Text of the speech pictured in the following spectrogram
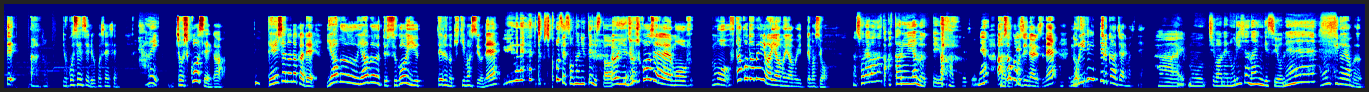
って、あの、旅行先生、旅行先生。はい女子高生が、電車の中で、やむ、やむってすごい言ってるの聞きますよね。女子高生そんなに言ってんですか？あいや女子高生も、ふもう二言目にはやむやむ言ってますよ。それはなんか明るいやむっていう感じですよね。あ、そうかもれしれないですね。ノリで言ってる感じありますね。はい。もううちはね、ノリじゃないんですよね。本気のやむ。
